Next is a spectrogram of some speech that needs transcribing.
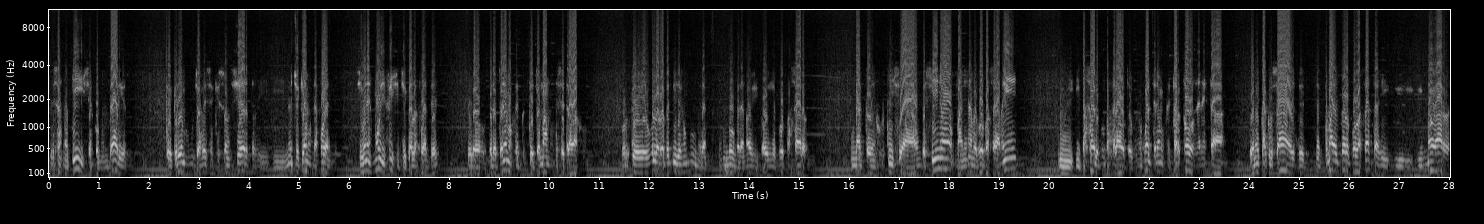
de esas noticias, comentarios que creemos muchas veces que son ciertos y, no chequeamos la fuente. Si bien es muy difícil chequear la fuente, pero, pero tenemos que, que tomarnos ese trabajo. Porque, vuelvo a repetir, es un boomerang. Es un boomerang. Hoy, hoy le puede pasar un acto de injusticia a un vecino, mañana me puede pasar a mí, y, y pasado le puede pasar a otro, con lo cual tenemos que estar todos en esta en esta cruzada de, de- tomar el toro por las astas y, y- y no dar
